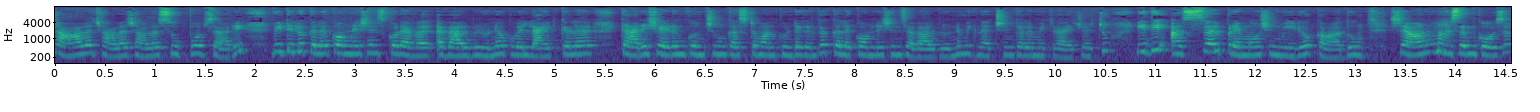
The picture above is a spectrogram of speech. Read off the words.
చాలా చాలా చాలా సూపర్ శారీ వీటిలో కలర్ కాంబినేషన్స్ కూడా అవైలబుల్ ఉన్నాయి. ఒకవేళ లైట్ కలర్ క్యారీ చేయడం కొంచెం కష్టం అనుకుంటే కనుక కలర్ కాంబినేషన్స్ అవైలబుల్ ఉన్నాయి. మీకు నచ్చిన కలర్ మీరు ట్రై చేయొచ్చు. ఇది అస్సలు ప్రమోషన్ వీడియో కాదు. శ్రావణ మాసం కోసం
